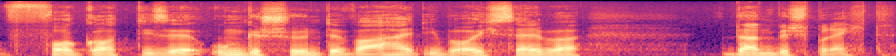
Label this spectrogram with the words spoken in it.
vor Gott diese ungeschönte Wahrheit über euch selber dann besprecht?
